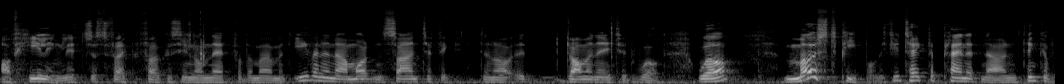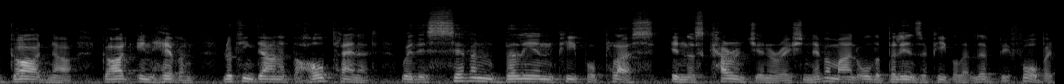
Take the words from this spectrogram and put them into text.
Of healing. Let's just fo- focus in on that for the moment, even in our modern scientific dominated world. Well, most people, if you take the planet now and think of God now, God in heaven, looking down at the whole planet, where there's 7 billion people plus in this current generation, never mind all the billions of people that lived before, but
